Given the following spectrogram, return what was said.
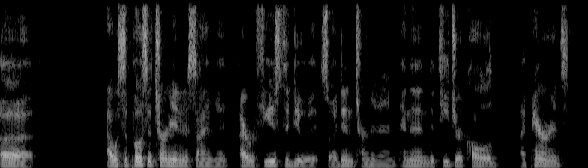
uh I was supposed to turn in an assignment. I refused to do it, so I didn't turn it in. And then the teacher called my parents,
